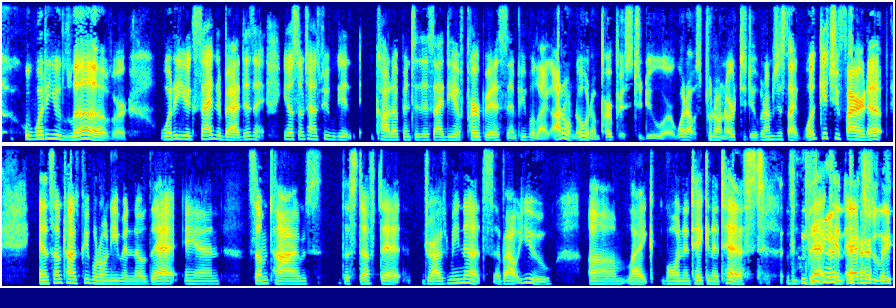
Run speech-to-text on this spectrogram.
what do you love or what are you excited about? It doesn't, you know, sometimes people get caught up into this idea of purpose and people like, I don't know what I'm purpose to do or what I was put on earth to do. But I'm just like, what gets you fired up? And sometimes people don't even know that. And sometimes the stuff that drives me nuts about you, um, like going and taking a test, that can actually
